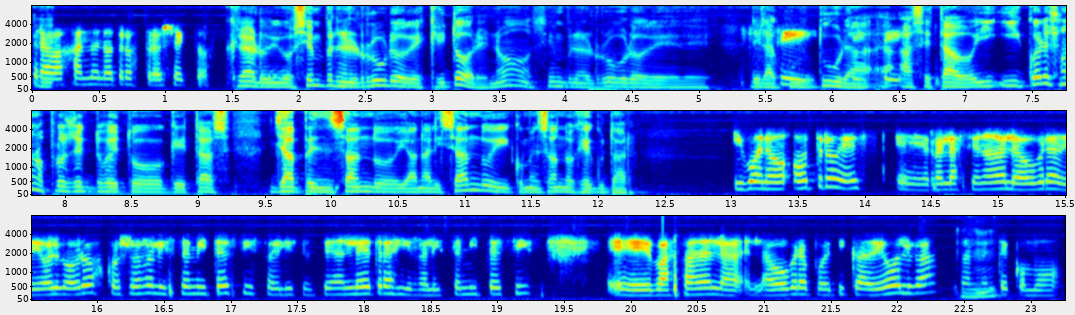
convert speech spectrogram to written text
trabajando en otros proyectos. Claro, digo, siempre en el rubro de escritores, ¿no? Siempre en el rubro de, de, la cultura has estado. ¿Y, ¿Y, cuáles son los proyectos estos que estás ya pensando y analizando y comenzando a ejecutar? Y bueno, otro es eh, relacionado a la obra de Olga Orozco. Yo realicé mi tesis, soy licenciada en letras y realicé mi tesis eh, basada en la, en la, obra poética de Olga, realmente como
